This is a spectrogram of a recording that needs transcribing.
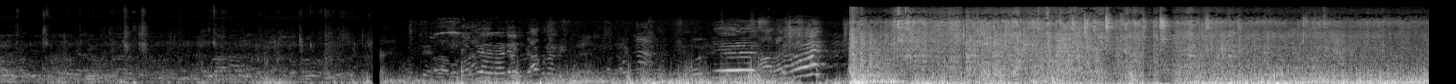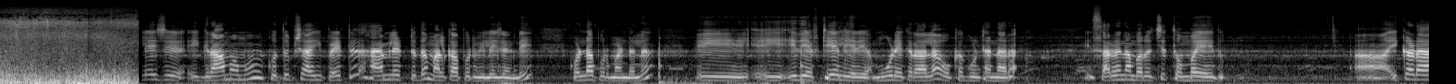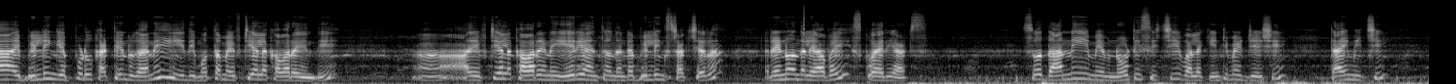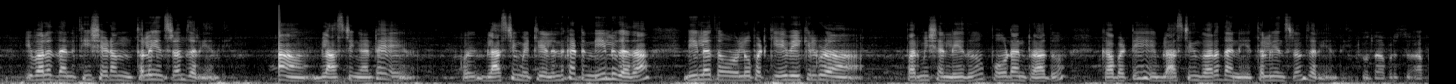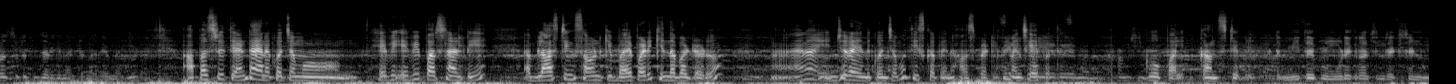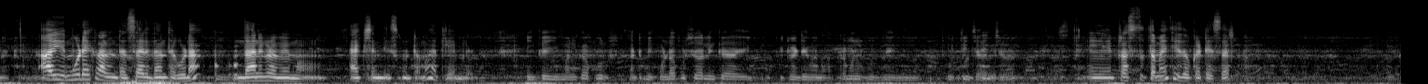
విలేజ్ ఈ గ్రామము Kutubshahipet hamlet the Malkapur village అండి కొండాపూర్ మండల్. ఈ ఇది ఎఫ్టిఎల్ ఏరియా మూడు ఎకరాల ఒక గుంటన్నర. ఈ సర్వే నెంబర్ వచ్చి తొంభై ఐదు. ఇక్కడ ఈ బిల్డింగ్ ఎప్పుడు కట్టిండ్రు కానీ ఇది మొత్తం ఎఫ్టిఎల్ కవర్ అయింది. ఆ, ఎఫ్టిఎల్ కవర్ అయిన ఏరియా ఎంత ఉందంటే బిల్డింగ్ స్ట్రక్చర్ రెండు వందల యాభై స్క్వేర్ యార్డ్స్. సో దాన్ని మేము నోటీస్ ఇచ్చి వాళ్ళకి ఇంటిమేట్ చేసి టైం ఇచ్చి ఇవాళ దాన్ని తీసేయడం తొలగించడం జరిగింది. బ్లాస్టింగ్ అంటే బ్లాస్టింగ్ మెటీరియల్ ఎందుకంటే నీళ్ళు కదా నీళ్ళతో లోపలికి ఏ వెహికల్ కూడా పర్మిషన్ లేదు పోవడానికి రాదు. కాబట్టి బ్లాస్టింగ్ ద్వారా దాన్ని తొలగించడం జరిగింది. అపశృతి అంటే ఆయన కొంచెము హెవీ హెవీ పర్సనాలిటీ బ్లాస్టింగ్ సౌండ్కి భయపడి కింద పడ్డాడు. ఆయన ఇంజూర్ అయింది కొంచెము తీసుకుపోయిన హాస్పిటల్కి మంచిగా అయిపోతుంది. గోపాల్ కానిస్టేబుల్. మూడు ఎకరాలు ఉంటుంది సార్ ఇదంతా కూడా. దాన్ని కూడా మేము యాక్షన్ తీసుకుంటాము అట్లేం లేదు. ఇంకా ఈ మల్కాపూర్ అంటే మీ కొండాపూర్ శివార్లు ఇంకా ఇటువంటి ఏమైనా ఆక్రమణ గుర్తించారు ప్రస్తుతం అయితే ఇది ఒకటే సార్.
